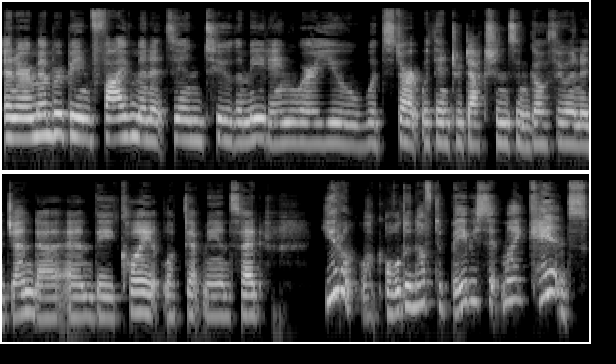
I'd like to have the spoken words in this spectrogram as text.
And I remember being five minutes into the meeting where you would start with introductions and go through an agenda. And the client looked at me and said, You don't look old enough to babysit my kids.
